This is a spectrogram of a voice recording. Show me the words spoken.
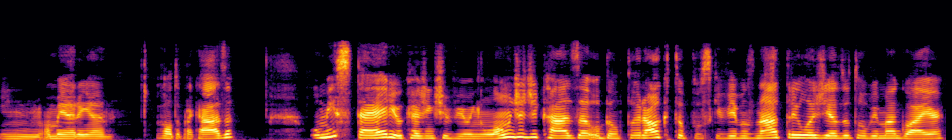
Em Homem-Aranha Volta para Casa. O Mistério, que a gente viu em Longe de Casa, o Dr. Octopus, que vimos na trilogia do Tobey Maguire,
